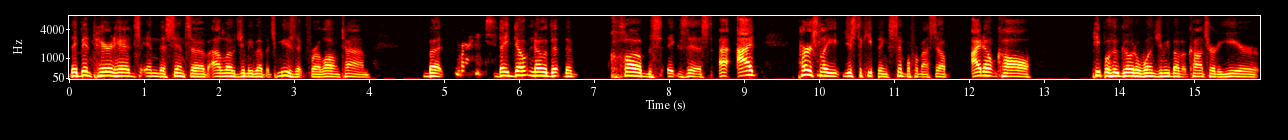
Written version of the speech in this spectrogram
they've been parrot heads in the sense of I love Jimmy Buffett's music for a long time, but right. they don't know that the clubs exist. I, I personally, just to keep things simple for myself, I don't call people who go to one Jimmy Buffett concert a year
